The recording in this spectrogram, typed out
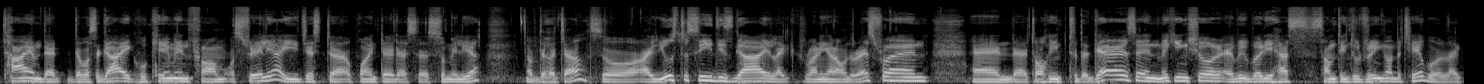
time that there was a guy who came in from Australia. He just uh, appointed as a sommelier of the hotel. So I used to see this guy like running around the restaurant and uh, talking to the guests and making sure everybody has something to drink on the table, like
